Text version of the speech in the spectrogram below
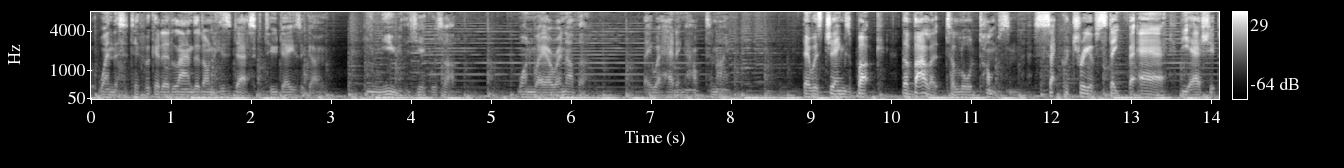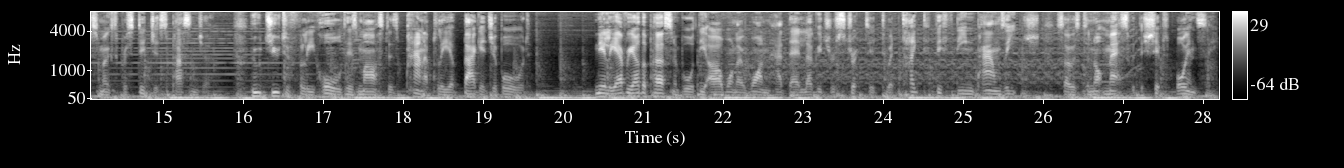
But when the certificate had landed on his desk two days ago, he knew the jig was up. One way or another, they were heading out tonight. There was James Buck, the valet to Lord Thomson, Secretary of State for Air, the airship's most prestigious passenger, who dutifully hauled his master's panoply of baggage aboard. Nearly every other person aboard the R101 had their luggage restricted to a tight 15 pounds each so as to not mess with the ship's buoyancy.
